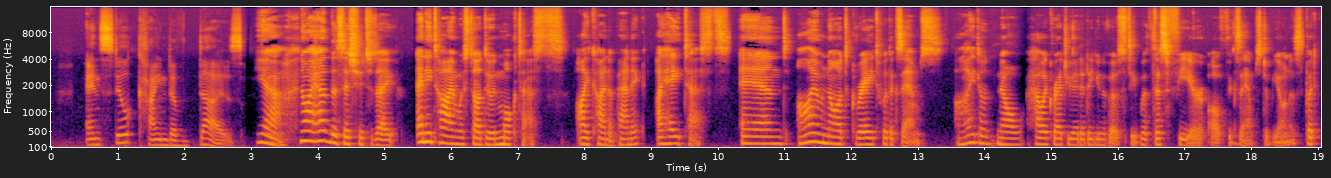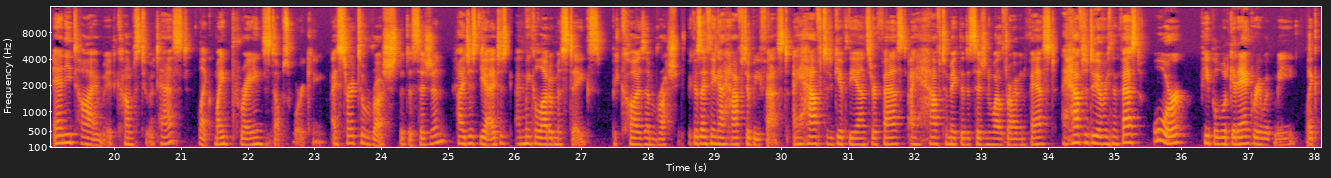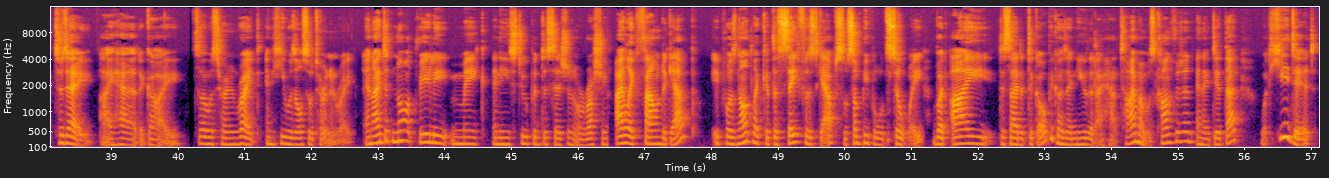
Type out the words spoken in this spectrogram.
and still kind of does. Yeah, no, I had this issue today. Anytime we start doing mock tests, I kind of panic. I hate tests. And I'm not great with exams. I don't know how I graduated a university with this fear of exams, to be honest. But anytime it comes to a test, like my brain stops working. I start to rush the decision. I just, yeah, I just, I make a lot of mistakes because I'm rushing. Because I think I have to be fast. I have to give the answer fast. I have to make the decision while driving fast. I have to do everything fast or people would get angry with me. Like today, I had a guy so I was turning right and he was also turning right. And I did not really make any stupid decision or rushing. I like found a gap. It was not like the safest gap, so some people would still wait, but I decided to go because I knew that I had time. I was confident and I did that. What he did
